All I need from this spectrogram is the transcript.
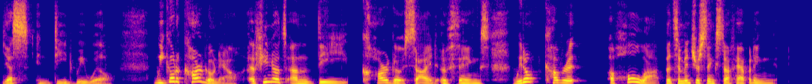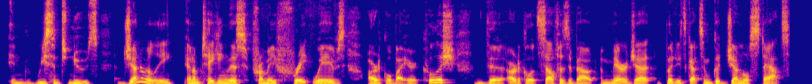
Yes, indeed, we will. We go to cargo now. A few notes on the cargo side of things. We don't cover it a whole lot, but some interesting stuff happening in recent news. Generally, and I'm taking this from a FreightWaves article by Eric Kulisch. The article itself is about Amerijet, but it's got some good general stats.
